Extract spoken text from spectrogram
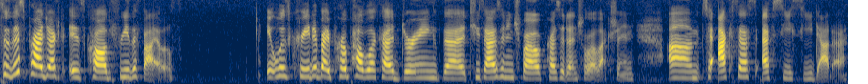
so this project is called Free the Files. It was created by ProPublica during the 2012 presidential election um, to access FCC data.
